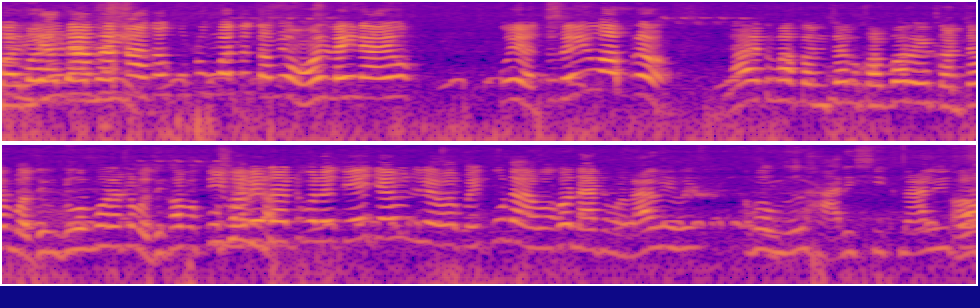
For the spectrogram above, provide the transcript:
મર્યાદા નહીં. કાકા કુટુંબમાં તો તમે હોલ લઈને આવ્યો. કોઈ હતું નહીં વાપરો તમારે ખબર એ કંચન બધી જોર મળે એટલે બધી ખબર પૂછવાની દાંત વળે તે ને લેવા ભાઈ કોણ આવો? કો દાંત વળાવે હવે? હું હારી શીખ ના લીધો.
